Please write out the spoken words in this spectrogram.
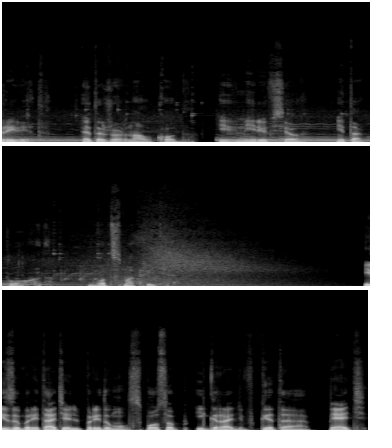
Привет, это журнал Код, и в мире все не так плохо. Вот смотрите. Изобретатель придумал способ играть в GTA 5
